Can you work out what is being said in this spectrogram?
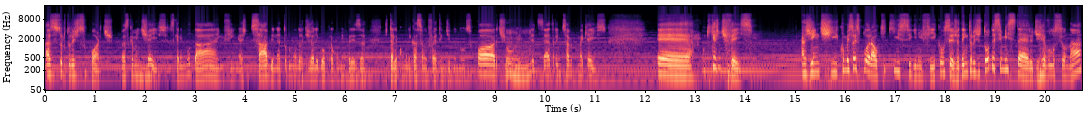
as estruturas de suporte. Basicamente uhum. é isso. Eles querem mudar, enfim, a gente sabe, né? Todo mundo aqui já ligou para alguma empresa de telecomunicação e foi atendido no suporte, uhum. ou etc. A gente sabe como é que é isso. É, o que, que, a gente fez? A gente começou a explorar o que, que isso significa, ou seja, dentro de todo esse mistério de revolucionar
